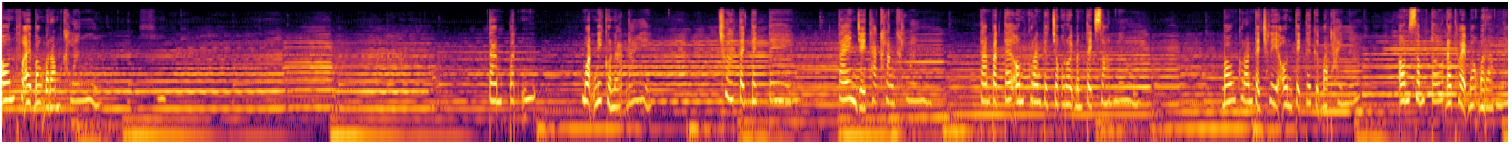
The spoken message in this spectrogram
អូនធ្វើឲ្យបងបារម្ភខ្លាំងតាមពិតមាត់នេះក៏ណាដែរឈឺតិចតិចទេ តែនិយាយថាខ្លាំងខ្លាំងតាមពិតទៅអូនគ្រាន់តែចុករយបន្តិចសោះហ្នឹង បងគ្រាន់តែឆ្លៀអូនបន្តិចទៅគឺបាត់ហើយណាអូនសុំទោសដែលធ្វើឲ្យបងបារម្ភណា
